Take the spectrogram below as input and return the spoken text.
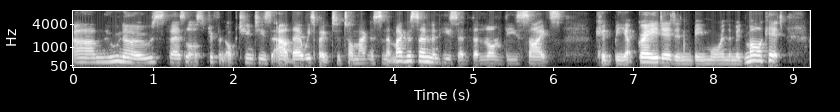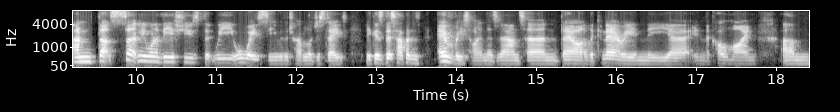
Um, who knows? There's lots of different opportunities out there. We spoke to Tom Magnuson at Magnuson, and he said that a lot of these sites could be upgraded and be more in the mid market. And that's certainly one of the issues that we always see with the Travelodge estate, because this happens every time there's a downturn. They are the canary in the uh, in the coal mine. Um,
